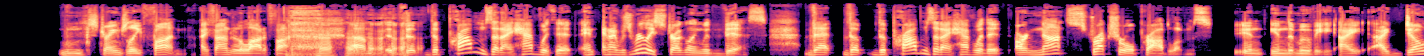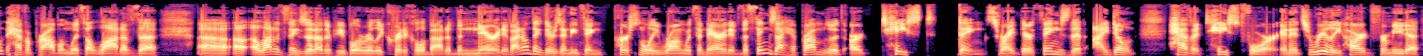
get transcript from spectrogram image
strangely fun. I found it a lot of fun. um, the the problems that I have with it, and, and I was really struggling with this, that the the problems that I have with it are not structural problems in in the movie. I I don't have a problem with a lot of the uh, a, a, lot of the things that other people are really critical about of the narrative. I don't think there's anything personally wrong with the narrative. The things I have problems with are taste things, right? They're things that I don't have a taste for. And it's really hard for me to,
